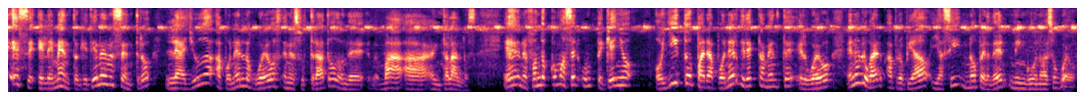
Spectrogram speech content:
Ese elemento que tiene en el centro le ayuda a poner los huevos en el sustrato donde va a instalarlos. Es en el fondo como hacer un pequeño hoyito para poner directamente el huevo en un lugar apropiado y así no perder ninguno de esos huevos.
